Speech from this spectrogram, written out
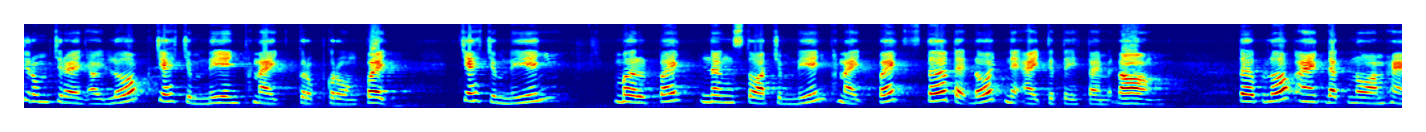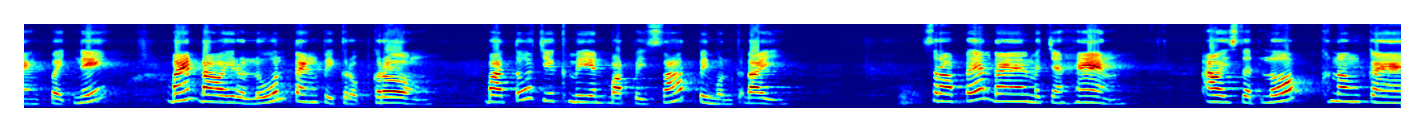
ជ្រុំជ្រែងឲ្យលោកចេះជំនាញផ្នែកគ្រប់គ្រងពេជ្រចេះជំនាញ មើលពេចនិងស្ទាត់ជំនាញផ្នែកពេចស្ទើរតែដូចអ្នកឯកទេសតែម្ដងទៅបលោកអាចដឹកនាំហាងពេចនេះ បានដោយរលូនតាំងពីគ្រប់គ្រងបើទោះជាគ្មានបទពិសោធន៍ពីមុនក្តី ស្របពេលដែលម្ចាស់ហាងឲ្យសិទ្ធិលោកក្នុងការ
